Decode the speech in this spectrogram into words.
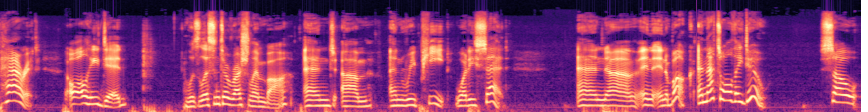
parrot. All he did was listen to Rush Limbaugh and um, and repeat what he said and uh, in in a book and that's all they do so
